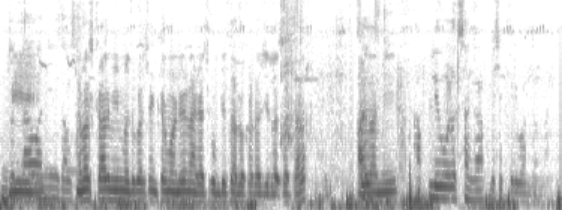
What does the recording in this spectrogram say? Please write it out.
तुमचं नाव आणि गाव सांगा. नमस्कार मी मधुकर शंकर मांडवे नागाची कुमटी तालुका जिल्हा सातारा. आज आम्ही आपली ओळख सांगा आपल्या शेतकरी बांधवांना.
